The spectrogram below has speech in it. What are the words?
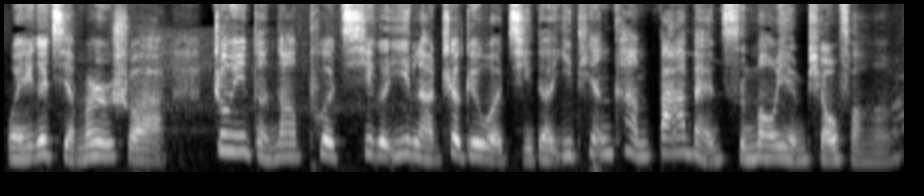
我一个姐妹儿说，终于等到破七个亿了，这给我急的，一天看八百次猫眼票房。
